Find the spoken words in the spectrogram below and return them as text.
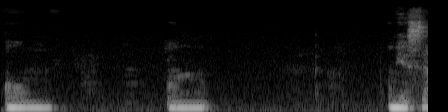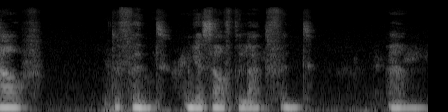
om om om jouself te vind, om jouself te laat vind. Um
